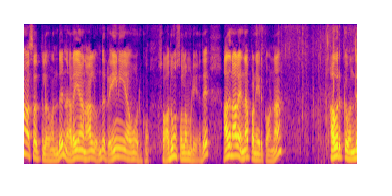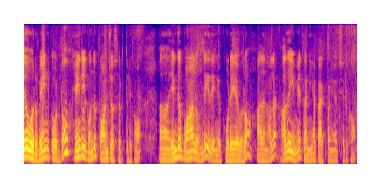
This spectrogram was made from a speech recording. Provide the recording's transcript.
மாதத்தில் வந்து நிறையா நாள் வந்து ரெய்னியாகவும் இருக்கும். ஸோ அதுவும் சொல்ல முடியாது. அதனால் என்ன பண்ணியிருக்கோம்னா அவருக்கு வந்து ஒரு ரெயின் கோட்டும் எங்களுக்கு வந்து பாஞ்சோஸ் எடுத்துருக்கோம். எங்கே போனாலும் வந்து இது எங்கள் கூடயே வரும். அதனால் அதையுமே தனியாக பேக் பண்ணி வச்சுருக்கோம்.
